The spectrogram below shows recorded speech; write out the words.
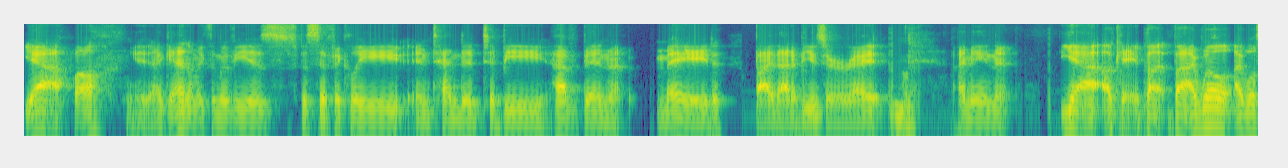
Yeah, well, again, like the movie is specifically intended to be have been made by that abuser, right? Mhm. I mean, yeah, okay, but but I will I will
